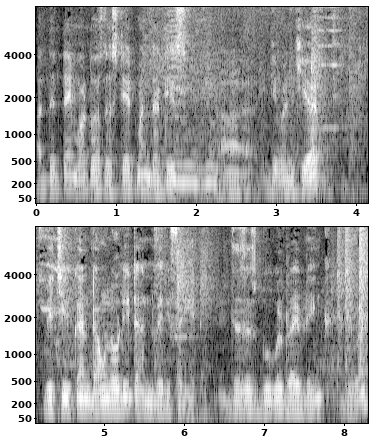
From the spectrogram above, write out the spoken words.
at that time what was the statement that is uh, given here which you can download it and verify it. This is google drive link given.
